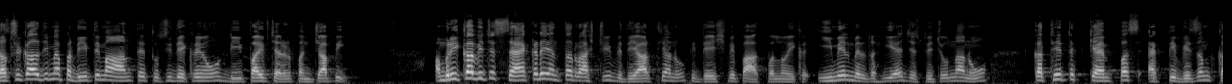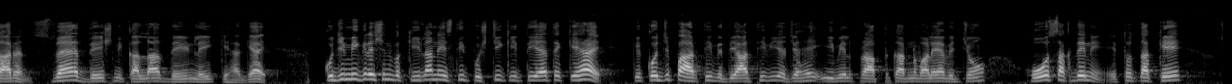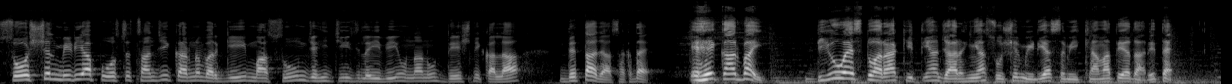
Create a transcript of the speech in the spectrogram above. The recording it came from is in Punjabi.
ਸਤਿ ਸ਼੍ਰੀ ਅਕਾਲ ਜੀ, ਮੈਂ ਪ੍ਰਦੀਪ ਧੀਮਾਨ ਤੇ ਤੁਸੀਂ ਦੇਖ ਰਹੇ ਹੋ D5 ਚੈਨਲ ਪੰਜਾਬੀ। ਅਮਰੀਕਾ ਵਿੱਚ ਸੈਂਕੜੇ ਅੰਤਰਰਾਸ਼ਟਰੀ ਵਿਦਿਆਰਥੀਆਂ ਨੂੰ ਵਿਦੇਸ਼ ਵਿਭਾਗ ਵੱਲੋਂ ਇੱਕ ਈਮੇਲ ਮਿਲ ਰਹੀ ਹੈ, ਜਿਸ ਵਿੱਚ ਉਹਨਾਂ ਨੂੰ ਕਥਿਤ ਕੈਂਪਸ ਐਕਟਿਵਿਜ਼ਮ ਕਾਰਨ ਸਵੈ ਦੇਸ਼ ਨਿਕਾਲਾ ਦੇਣ ਲਈ ਕਿਹਾ ਗਿਆ ਹੈ। ਕੁਝ ਇਮੀਗ੍ਰੇਸ਼ਨ ਵਕੀਲਾਂ ਨੇ ਇਸ ਦੀ ਪੁਸ਼ਟੀ ਕੀਤੀ ਹੈ ਤੇ ਕਿਹਾ ਹੈ ਕਿ ਕੁਝ ਭਾਰਤੀ ਵਿਦਿਆਰਥੀ ਵੀ ਅਜਿਹੇ ਈਮੇਲ ਪ੍ਰਾਪਤ ਕਰਨ ਵਾਲਿਆਂ ਵਿੱਚੋਂ ਹੋ ਸਕਦੇ ਨੇ। ਇੱਥੋਂ ਤੱਕ ਕਿ ਸੋਸ਼ਲ ਮੀਡੀਆ ਪੋਸਟ ਸਾਂਝੀ ਕਰਨ ਵਰਗੀ ਮਾਸੂਮ ਜਹੀ ਚੀਜ਼ ਲਈ ਵੀ ਉਹਨਾਂ ਨੂੰ ਦੇਸ਼ ਨਿਕਾਲਾ ਦਿੱਤਾ ਜਾ ਸਕਦਾ ਹੈ। ਇਹ ਕਾਰਵਾਈ DOS ਦੁਆਰਾ ਕੀਤੀਆਂ ਜਾ ਰਹੀਆਂ ਸੋਸ਼ਲ ਮੀਡੀਆ ਸਮੀਖਿਆਵਾਂ ਤੇ ਆਧਾਰਿਤ ਹੈ,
